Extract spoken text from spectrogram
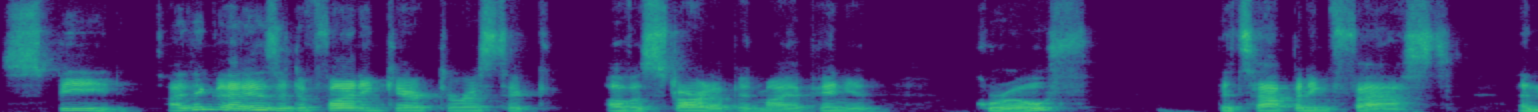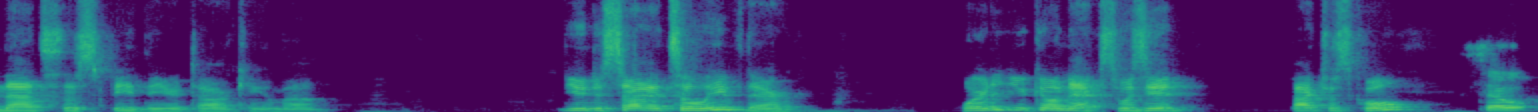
Speed. I think that is a defining characteristic of a startup, in my opinion. Growth that's happening fast. And that's the speed that you're talking about. You decided to leave there. Where did you go next? Was it back to school? So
